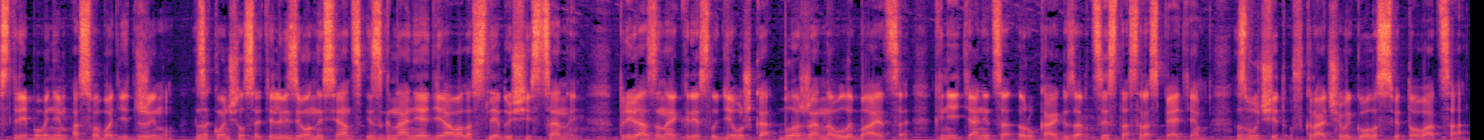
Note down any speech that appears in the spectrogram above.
с требованием освободить Джину. Закончился телевизионный сеанс изгнания дьявола следующей сценой. Привязанная к креслу девушка блаженно улыбается, к ней тянется рука экзорциста с распятием. Звучит вкрадчивый голос святого отца.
